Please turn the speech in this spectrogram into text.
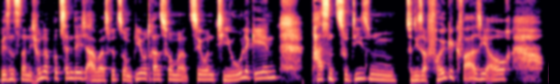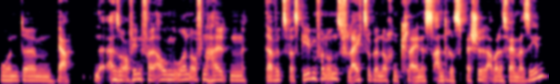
wissen es noch nicht hundertprozentig, aber es wird so um Biotransformation Thiole gehen, passend zu diesem, zu dieser Folge quasi auch. Und ähm, ja, also auf jeden Fall Augen, Ohren offen halten. Da wird es was geben von uns, vielleicht sogar noch ein kleines anderes Special, aber das werden wir sehen.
